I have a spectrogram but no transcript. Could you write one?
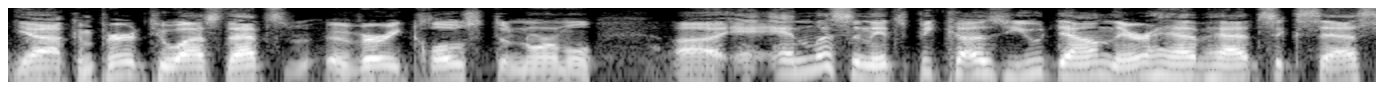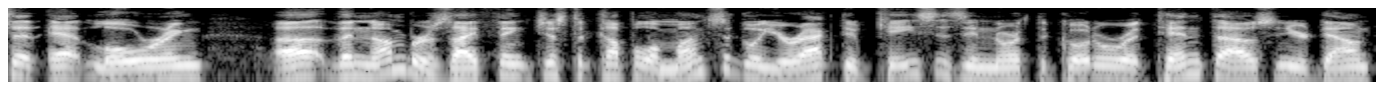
Yeah, compared to us, that's uh, very close to normal. Uh, and listen, it's because you down there have had success at, at lowering uh, the numbers. I think just a couple of months ago, your active cases in North Dakota were at 10,000. You're down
